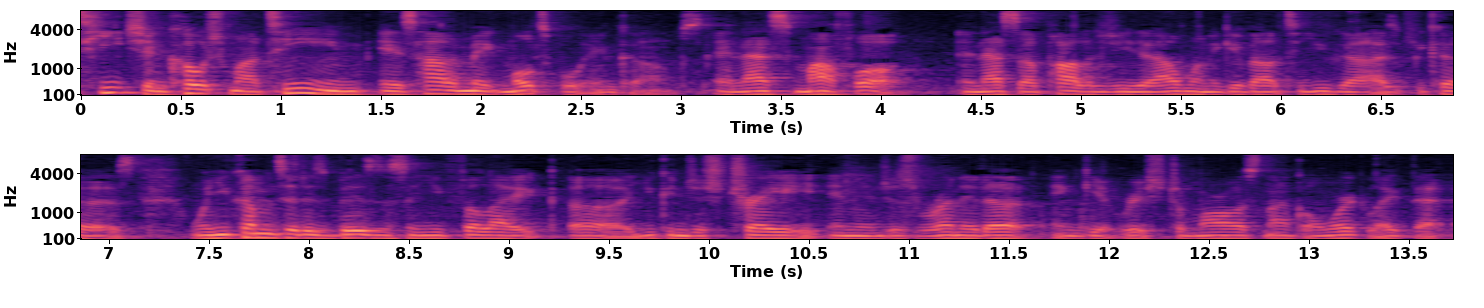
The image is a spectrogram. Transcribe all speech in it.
teach and coach my team is how to make multiple incomes. And that's my fault. And that's an apology that I want to give out to you guys because when you come into this business and you feel like uh, you can just trade and then just run it up and get rich tomorrow, it's not going to work like that.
